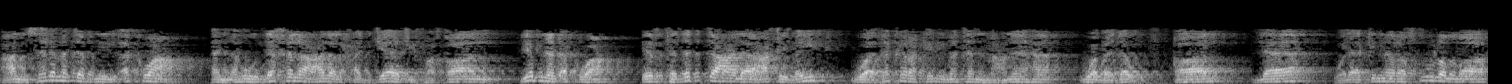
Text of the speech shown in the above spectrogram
عن سلمة بن الأكوع أنه دخل على الحجاج فقال يا ابن الأكوع ارتددت على عقبيك وذكر كلمة معناها وبدوت قال لا ولكن رسول الله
